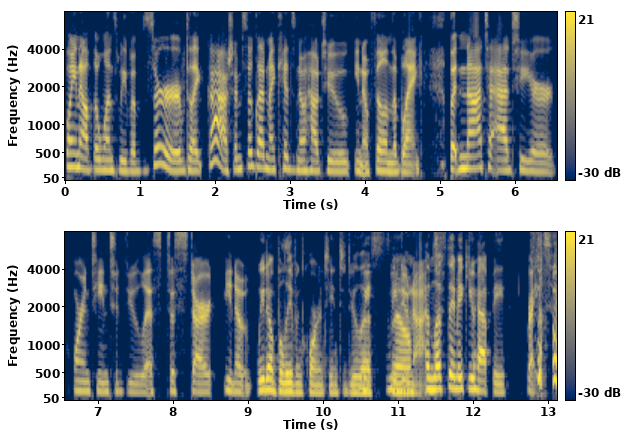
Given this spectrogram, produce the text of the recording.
point out the ones we've observed like gosh i'm so glad my kids know how to you know fill in the blank. But not to add to your quarantine to-do list to start you know. We don't believe in quarantine to-do lists we, we no, do not. unless they make you happy. Right. So,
